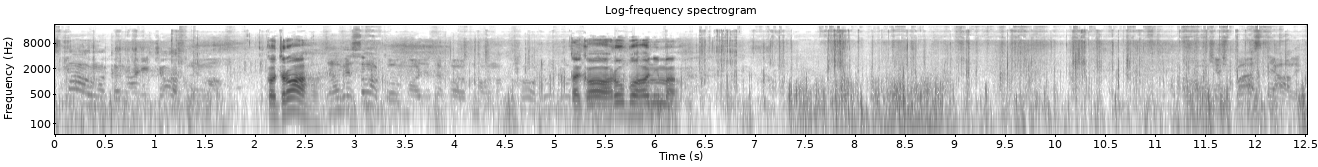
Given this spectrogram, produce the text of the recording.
Став на каналі, часу нема. Котрого? За високого може такого на такого грубого. Такого грубого нема. Хочеш пасти, Алику?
